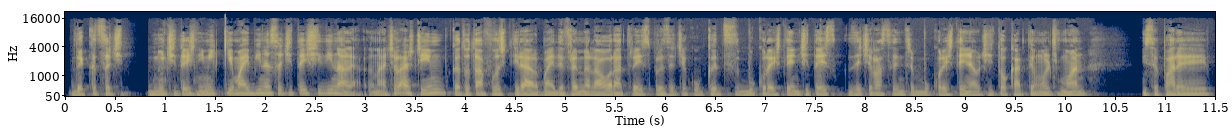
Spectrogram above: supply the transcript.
decât să ci, nu citești nimic, e mai bine să citești și din alea. În același timp, că tot a fost știrea mai devreme la ora 13 cu câți bucureșteni citesc, 10% dintre bucureșteni au citit o carte în ultimul an, mi se pare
